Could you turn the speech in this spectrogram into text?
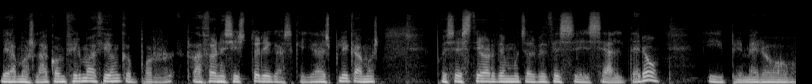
veamos la confirmación, que por razones históricas que ya explicamos, pues este orden muchas veces se, se alteró. Y primero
